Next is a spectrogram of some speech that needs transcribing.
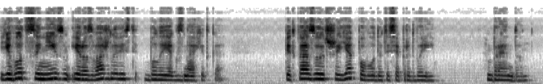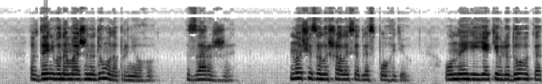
його цинізм і розважливість були як знахідка, підказуючи, як поводитися при дворі. Брендон. Вдень вона майже не думала про нього. Зараз же. Ночі залишалися для спогадів. У неї, як і в Людовика,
